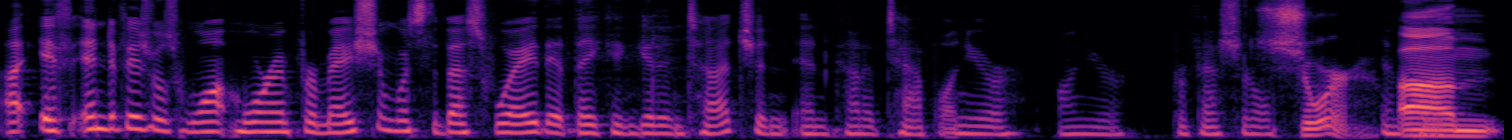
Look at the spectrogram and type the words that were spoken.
Uh, if individuals want more information, what's the best way that they can get in touch and, and kind of tap on your on your professional? Sure. Um,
